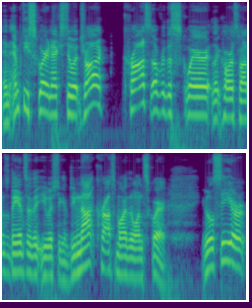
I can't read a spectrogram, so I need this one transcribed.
an empty square next to it. Draw a cross over the square that corresponds with the answer that you wish to give. Do not cross more than one square. You will see your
